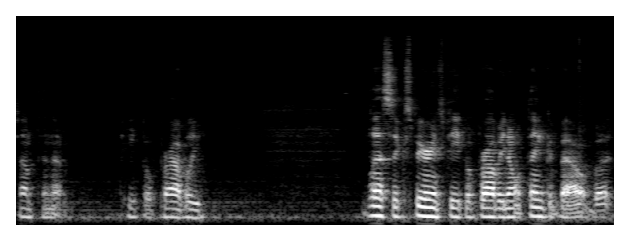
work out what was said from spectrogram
Something that people probably less experienced people probably don't think about, but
